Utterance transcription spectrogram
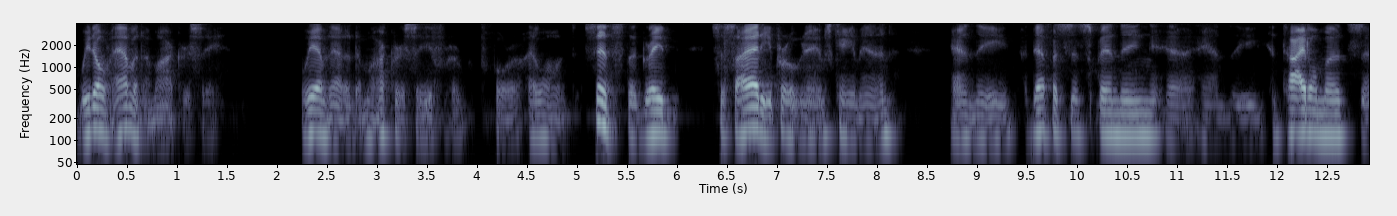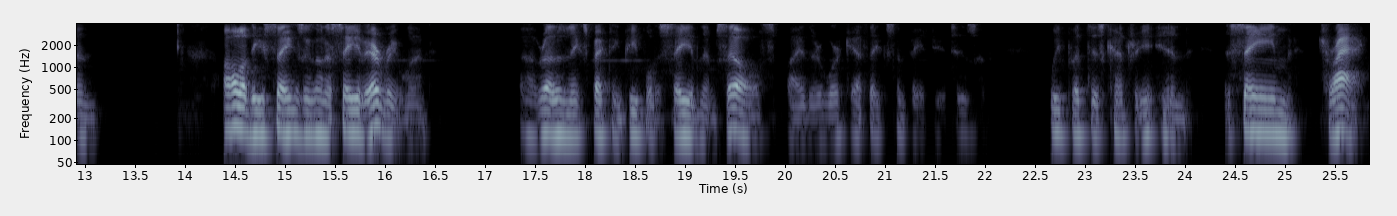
we don't have a democracy. We haven't had a democracy for, for a long since the great society programs came in and the deficit spending uh, and the entitlements and all of these things are going to save everyone uh, rather than expecting people to save themselves by their work ethics and patriotism we put this country in the same track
